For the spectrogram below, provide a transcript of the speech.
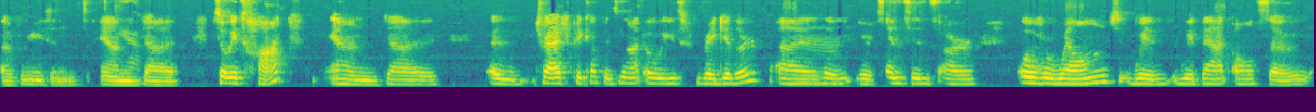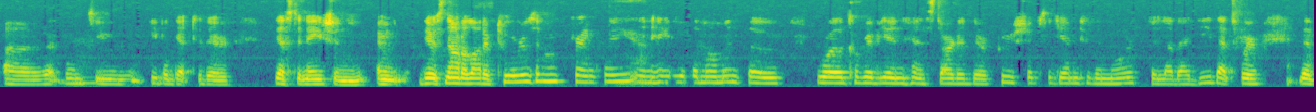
of reasons. And uh, so it's hot and uh, uh, trash pickup is not always regular. Uh, the, your senses are overwhelmed with with that also. Uh, that once you people get to their destination, I mean, there's not a lot of tourism, frankly, Yeah. in Haiti at the moment. Though Royal Caribbean has started their cruise ships again to the north to Labadie. That's where the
